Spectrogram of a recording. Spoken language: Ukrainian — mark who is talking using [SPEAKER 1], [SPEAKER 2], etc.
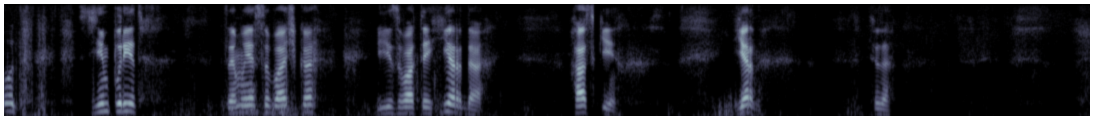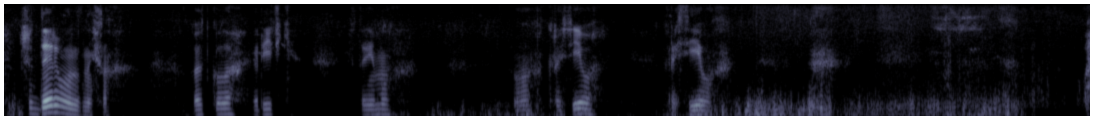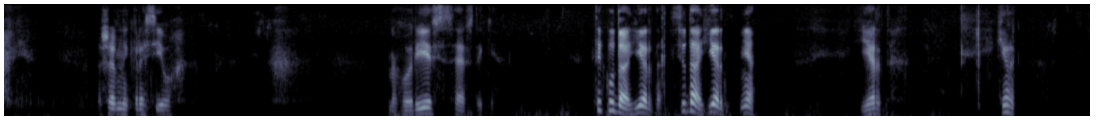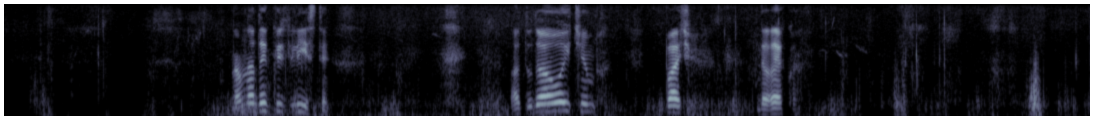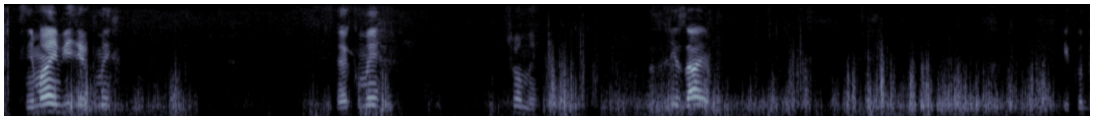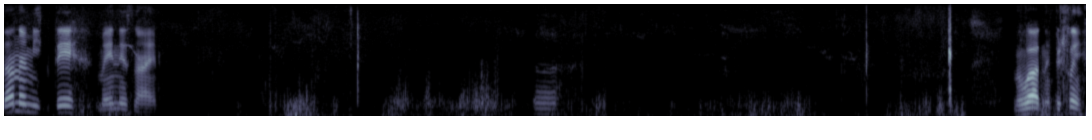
[SPEAKER 1] От, всім привіт. Це моя собачка. Її звати Герда. Хаскі. Герда. Сюди. Що дерево вон знайшла. От коло річки. Стоїмо. О, красиво. Красиво. Ой, А не красиво. На горі все ж таки. Ти куди, Герда? Сюди, Герда. Ні. Герда. Герда. Нам треба якось лізти. А туди ой чим бач далеко. Знімаємо відео, як ми. Як ми. Що ми? Злізаємо. І куди нам йти, ми не знаємо. Е. Ну ладно, пішли.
